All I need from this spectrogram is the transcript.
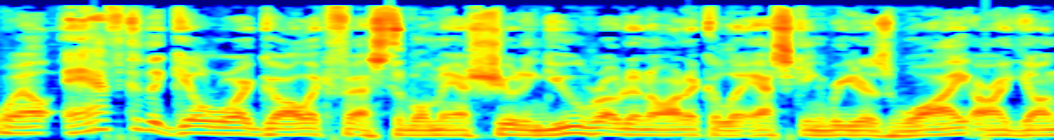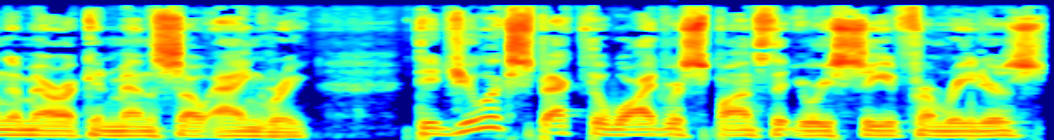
Well, after the Gilroy Garlic Festival mass shooting, you wrote an article asking readers why are young American men so angry. Did you expect the wide response that you received from readers?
